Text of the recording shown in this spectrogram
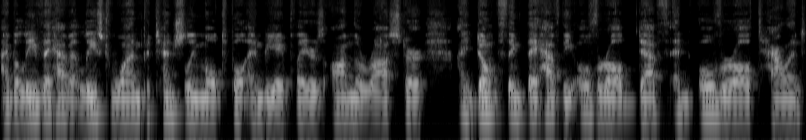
I believe they have at least one, potentially multiple NBA players on the roster. I don't think they have the overall depth and overall talent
